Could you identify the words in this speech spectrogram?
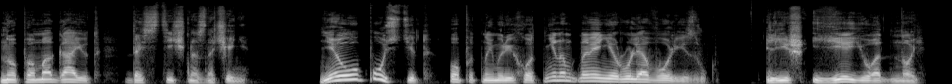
но помогают достичь назначения. Не упустит опытный мореход ни на мгновение руля воли из рук. Лишь ею одной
